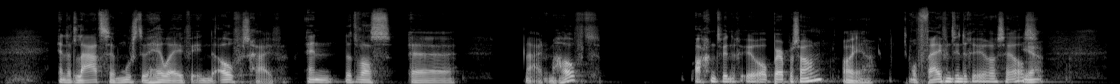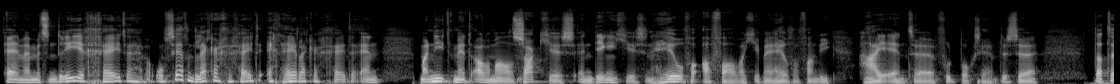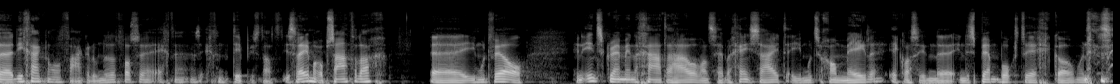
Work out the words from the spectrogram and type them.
En het laatste moesten we heel even in de oven schuiven. En dat was, eh, nou uit mijn hoofd, 28 euro per persoon. Oh ja. Of 25 euro zelfs. Ja. En we hebben met z'n drieën gegeten. Hebben ontzettend lekker gegeten. Echt heel lekker gegeten. En, maar niet met allemaal zakjes en dingetjes. En heel veel afval. Wat je bij heel veel van die high-end eh foodboxen hebt. Dus eh, dat, eh, die ga ik nog wel vaker doen. Dat was echt, een, echt een tip is dat. Het is alleen maar op zaterdag. Je moet wel hun Instagram in de gaten houden. Want ze hebben geen site. En je moet ze gewoon mailen. Ik was in de, in de spambox terechtgekomen. Dus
